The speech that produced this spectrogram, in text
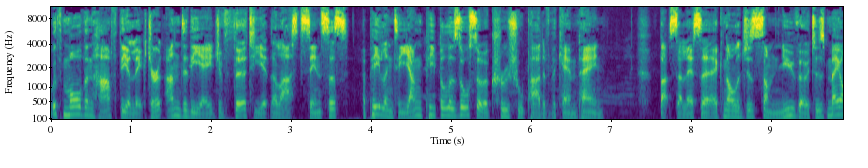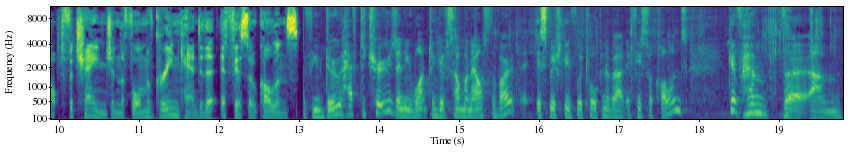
With more than half the electorate under the age of 30 at the last census, appealing to young people is also a crucial part of the campaign. But Salesa acknowledges some new voters may opt for change in the form of Green candidate Efeso Collins. If you do have to choose and you want to give someone else the vote, especially if we're talking about Efeso Collins, give him the, um,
